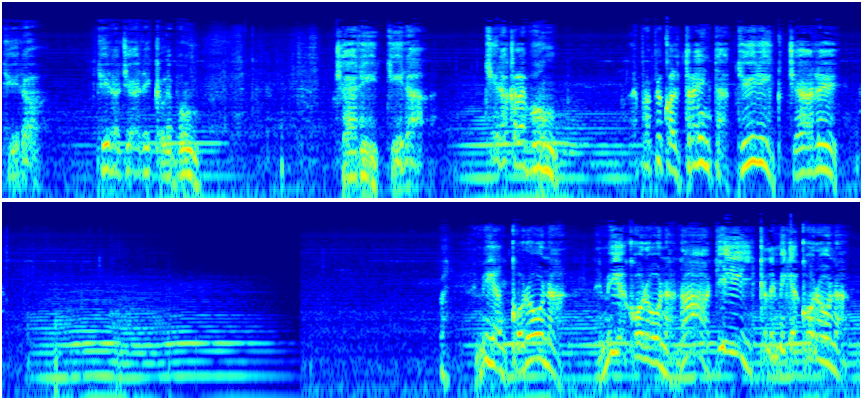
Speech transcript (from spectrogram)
Tira, tira Jerry Clebon. Jerry, tira, tira Clebon. È proprio col 30, tiri Jerry. È mica corona, è mica corona, no, tiri, che è mica corona.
